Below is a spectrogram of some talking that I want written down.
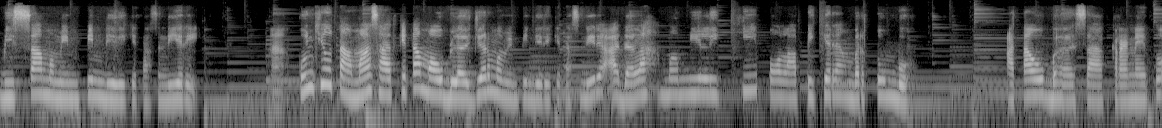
bisa memimpin diri kita sendiri Nah, kunci utama saat kita mau belajar memimpin diri kita sendiri adalah memiliki pola pikir yang bertumbuh. Atau bahasa kerennya itu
